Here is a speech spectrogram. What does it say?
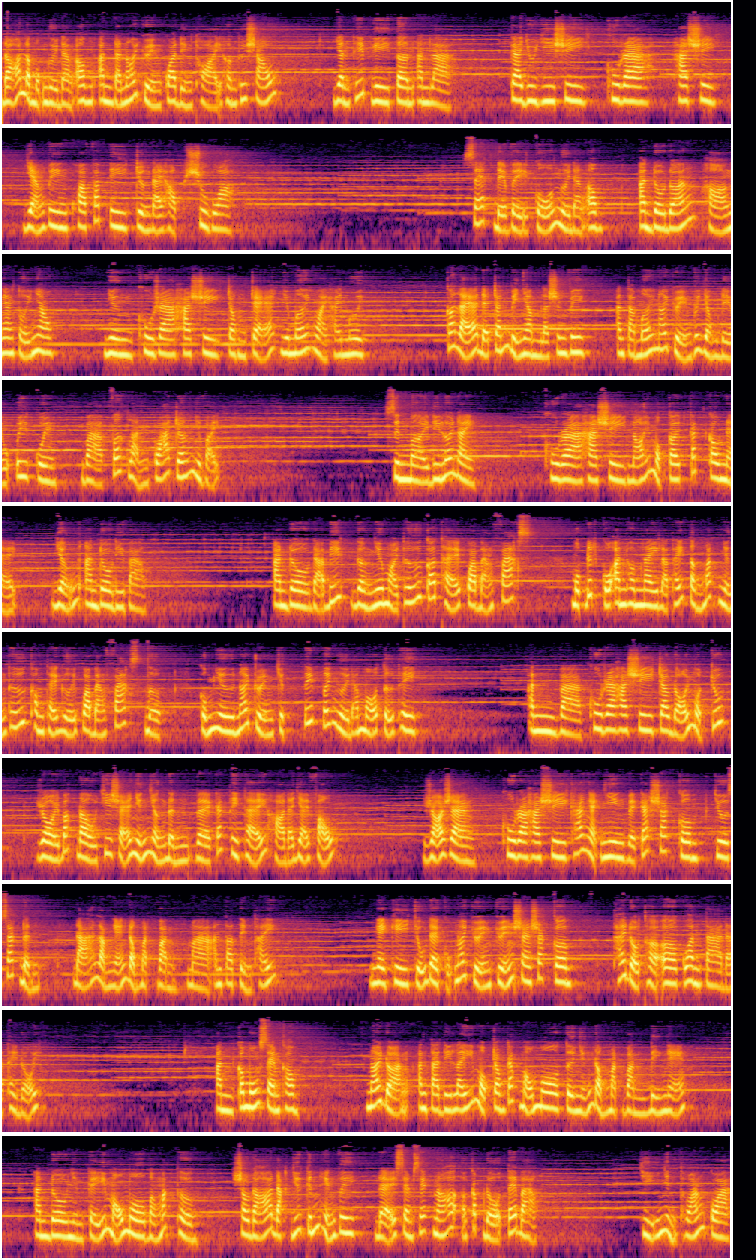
đó là một người đàn ông anh đã nói chuyện qua điện thoại hôm thứ sáu. Danh thiếp ghi tên anh là kayuyishi kura hashi giảng viên khoa pháp y trường đại học suwa. Xét địa vị của người đàn ông anh đồ đoán họ ngang tuổi nhau nhưng Kura Hashi trông trẻ như mới ngoài hai mươi. Có lẽ để tránh bị nhầm là sinh viên, anh ta mới nói chuyện với giọng điệu uy quyền và phớt lạnh quá trớn như vậy. Xin mời đi lối này. Kura Hashi nói một cách câu nệ, dẫn Ando đi vào. Ando đã biết gần như mọi thứ có thể qua bản fax mục đích của anh hôm nay là thấy tận mắt những thứ không thể gửi qua bản fax được, cũng như nói chuyện trực tiếp với người đã mổ tử thi. Anh và kurahashi trao đổi một chút, rồi bắt đầu chia sẻ những nhận định về các thi thể họ đã giải phẫu. Rõ ràng, kurahashi khá ngạc nhiên về các xác côm chưa xác định, đã làm ngãn động mạch vành mà anh ta tìm thấy. Ngay khi chủ đề cuộc nói chuyện chuyển sang xác cơm thái độ thờ ơ của anh ta đã thay đổi. Anh có muốn xem không? Nói đoạn, anh ta đi lấy một trong các mẫu mô từ những động mạch vành bị nghẽn. Anh đô nhìn kỹ mẫu mô bằng mắt thường, sau đó đặt dưới kính hiển vi để xem xét nó ở cấp độ tế bào. Chỉ nhìn thoáng qua,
